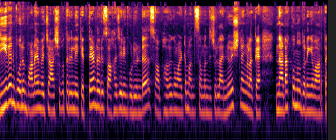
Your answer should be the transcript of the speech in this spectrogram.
ജീവൻ പോലും പണയം വെച്ച് ആശുപത്രിയിലേക്ക് എത്തേണ്ട ഒരു സാഹചര്യം കൂടിയുണ്ട്. സ്വാഭാവികമായിട്ടും അത് സംബന്ധിച്ചുള്ള അന്വേഷണങ്ങളൊക്കെ നടക്കുന്നു തുടങ്ങിയ വാർത്ത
